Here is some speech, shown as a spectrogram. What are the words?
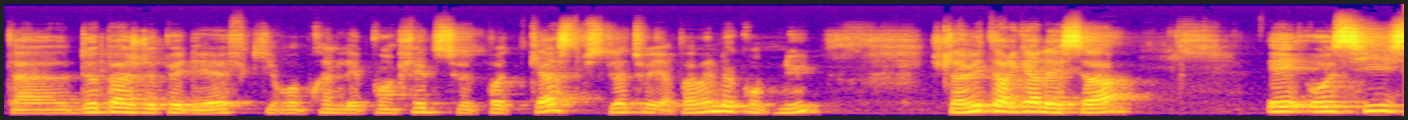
Tu as deux pages de PDF qui reprennent les points clés de ce podcast, puisque là, tu vois, il y a pas mal de contenu. Je t'invite à regarder ça. Et aussi,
